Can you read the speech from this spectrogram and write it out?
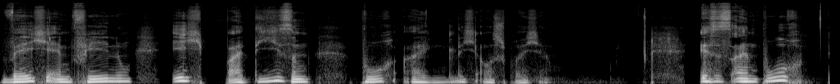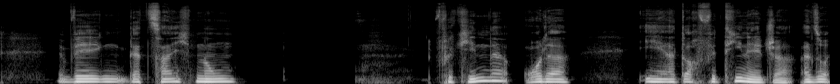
welche Empfehlung ich bei diesem Buch eigentlich ausspreche. Ist es ein Buch wegen der Zeichnung für Kinder oder eher doch für Teenager, also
